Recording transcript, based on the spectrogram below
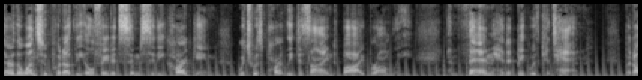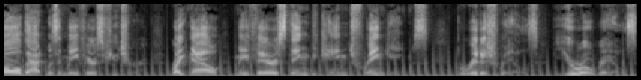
They're the ones who put out the ill fated SimCity card game, which was partly designed by Bromley, and then hit it big with Catan. But all that was in Mayfair's future. Right now, Mayfair's thing became train games. British Rails, Euro Rails,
